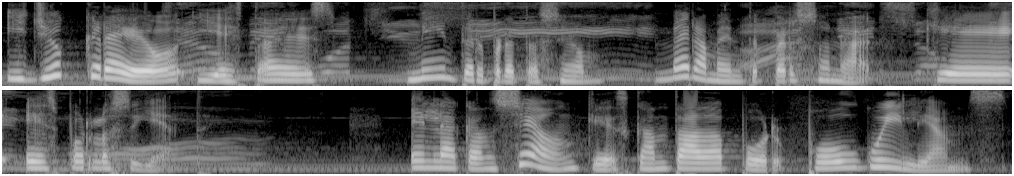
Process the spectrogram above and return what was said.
Y yo creo, y esta es mi interpretación meramente personal, que es por lo siguiente. En la canción, que es cantada por Paul Williams,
